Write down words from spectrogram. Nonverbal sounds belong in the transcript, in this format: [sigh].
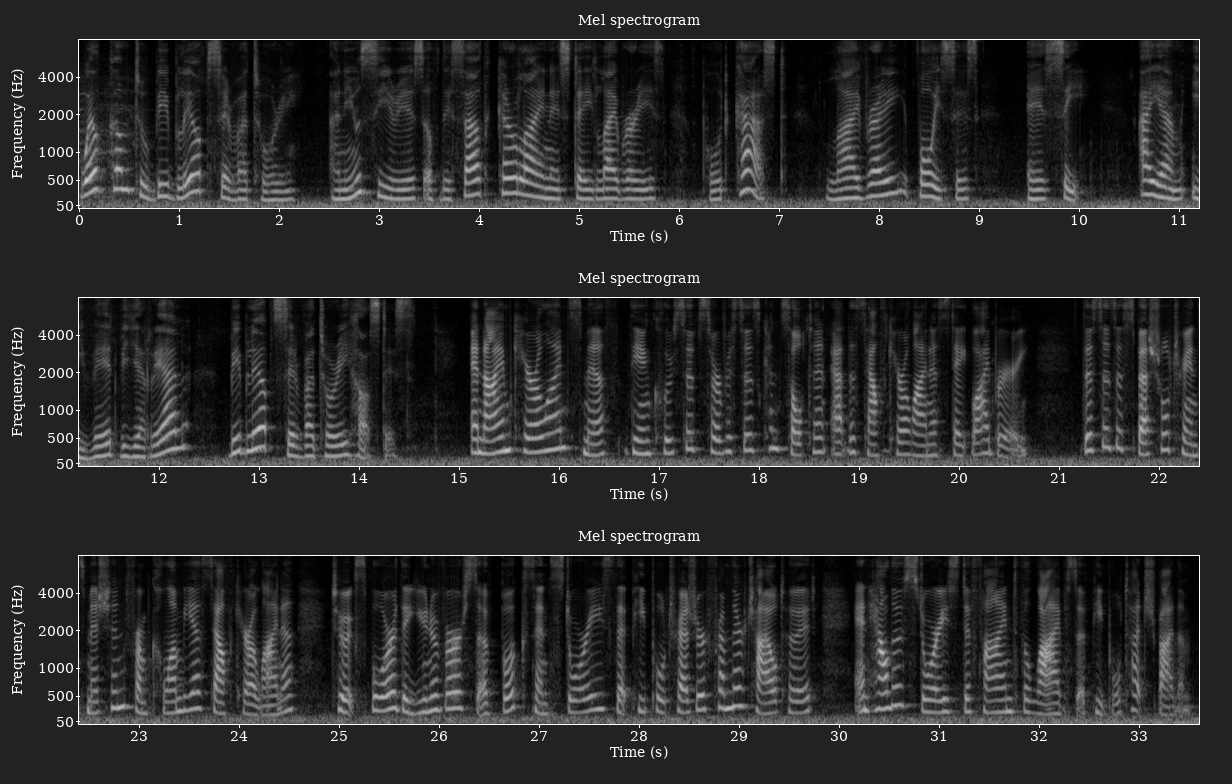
Welcome to Bibliobservatory, a new series of the South Carolina State Library's podcast, Library Voices SC. I am Yvette Villarreal, Bibliobservatory hostess. And I am Caroline Smith, the Inclusive Services Consultant at the South Carolina State Library. This is a special transmission from Columbia, South Carolina, to explore the universe of books and stories that people treasure from their childhood and how those stories defined the lives of people touched by them.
